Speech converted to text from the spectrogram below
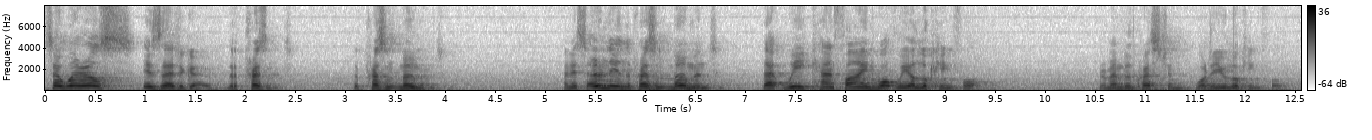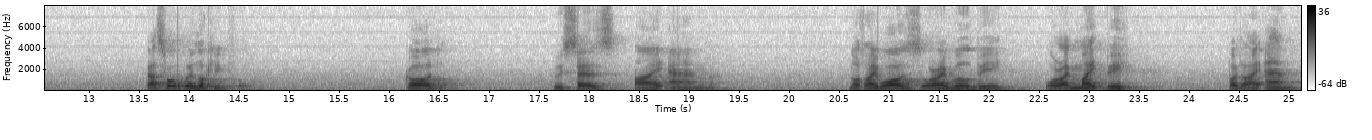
So, where else is there to go? The present, the present moment. And it's only in the present moment that we can find what we are looking for. Remember the question? What are you looking for? That's what we're looking for. God, who says, I am. Not I was, or I will be, or I might be, but I am.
